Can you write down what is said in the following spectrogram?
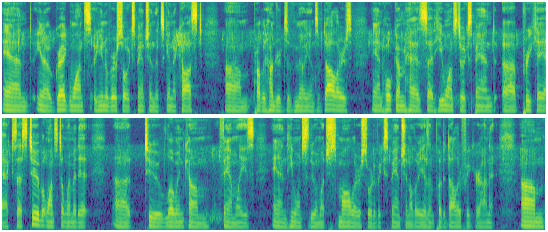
and you know, Gregg wants a universal expansion that's going to cost um, probably hundreds of millions of dollars. And Holcomb has said he wants to expand uh, pre K access too, but wants to limit it uh, to low income families. And he wants to do a much smaller sort of expansion, although he hasn't put a dollar figure on it. Um,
